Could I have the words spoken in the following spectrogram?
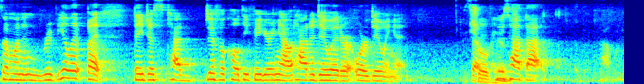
someone and reveal it, but they just had difficulty figuring out how to do it or, or doing it. So Show of who's had that problem?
